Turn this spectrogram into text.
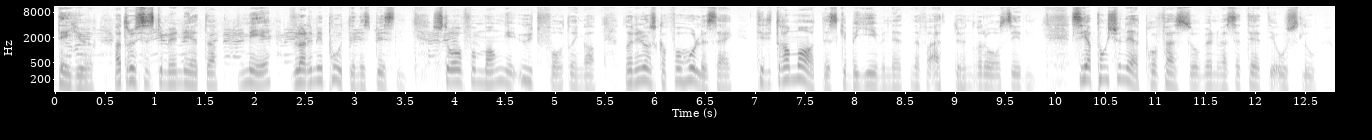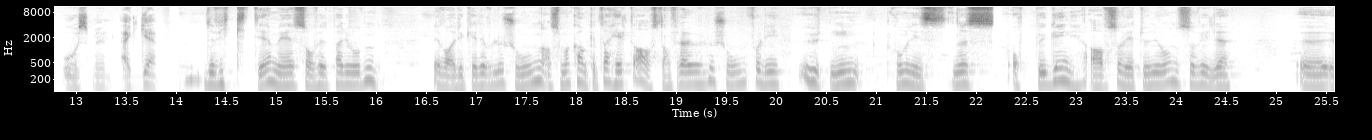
Det gjør at russiske myndigheter, med Vladimir Putin i spissen, står overfor mange utfordringer når de nå skal forholde seg til de dramatiske begivenhetene for 100 år siden, sier pensjonert professor ved Universitetet i Oslo, Åsmund Egge. Det viktige med sovjetperioden det var ikke revolusjonen. Altså Man kan ikke ta helt avstand fra revolusjonen, fordi uten kommunistenes oppbygging av Sovjetunionen, så ville uh,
